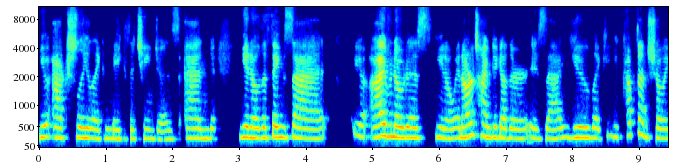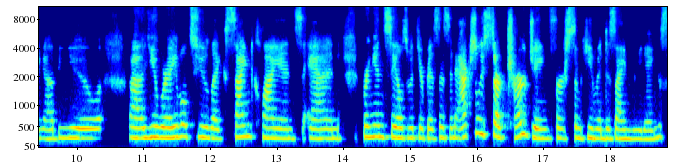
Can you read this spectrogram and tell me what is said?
you actually like make the changes. And you know, the things that I've noticed, you know, in our time together is that you like you kept on showing up. You uh, you were able to like sign clients and bring in sales with your business and actually start charging for some human design readings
